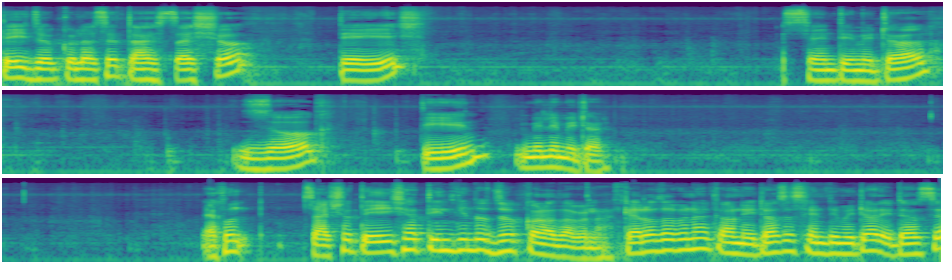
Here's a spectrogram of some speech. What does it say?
তেইশ যোগ করলে হচ্ছে চারশো তেইশ। সেন্টিমিটার যোগ তিন মিলিমিটার। এখন চারশো তেইশ আর তিন কিন্তু যোগ করা যাবে না। কেন যাবে না? কারণ এটা হচ্ছে সেন্টিমিটার, এটা হচ্ছে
